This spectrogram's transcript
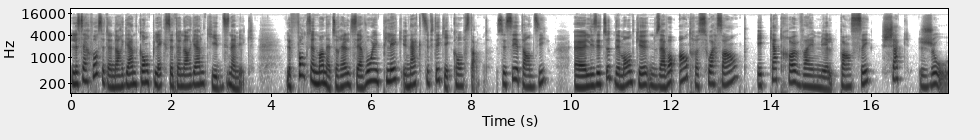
Le cerveau, c'est un organe complexe, c'est un organe qui est dynamique. Le fonctionnement naturel du cerveau implique une activité qui est constante. Ceci étant dit, euh, les études démontrent que nous avons entre 60 et 80 000 pensées chaque jour.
